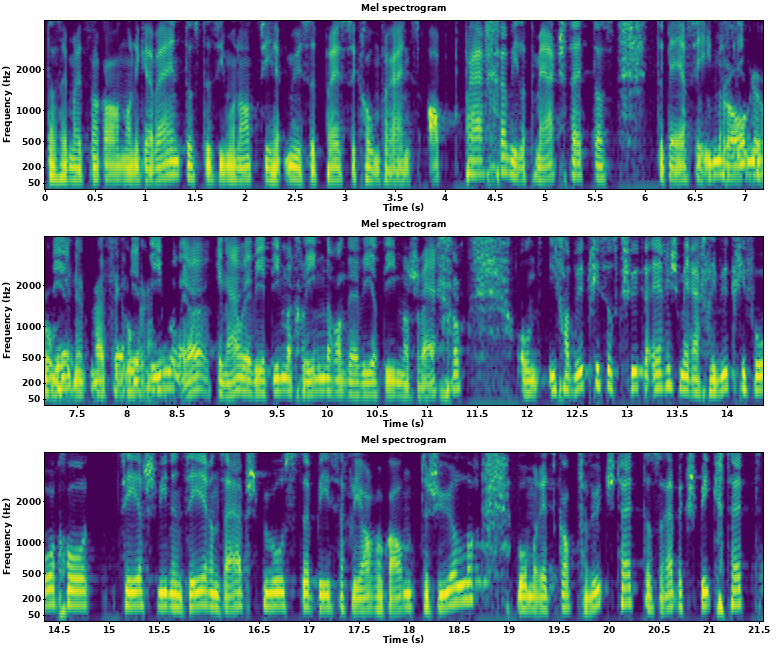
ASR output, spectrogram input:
das haben wir jetzt noch gar noch nicht erwähnt, dass der Simonazzi hat müssen die Pressekonferenz abbrechen, weil er gemerkt hat, dass der Berse immer kleiner wird. Er wird immer, ja, genau, er wird immer kleiner und er wird immer schwächer. Und ich habe wirklich so das Gefühl, er ist mir ein bisschen wirklich vorgekommen, zuerst wie ein sehr selbstbewusster, bis ein bisschen arroganter Schüler, wo man jetzt gerade verwünscht hat, dass er eben gespickt hat.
